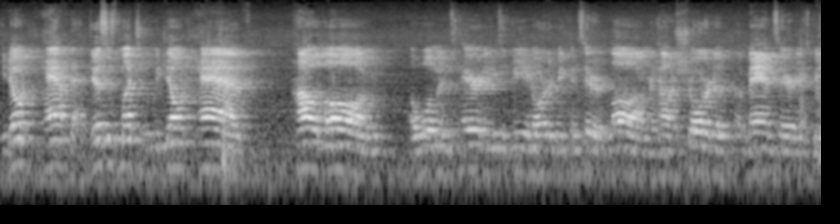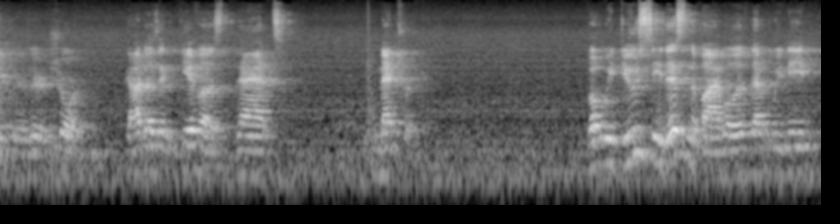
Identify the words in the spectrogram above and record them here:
You don't have that. Just as much as we don't have how long a woman's hair needs to be in order to be considered long and how short a, a man's hair needs to be considered short. God doesn't give us that metric. But we do see this in the Bible that we need,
